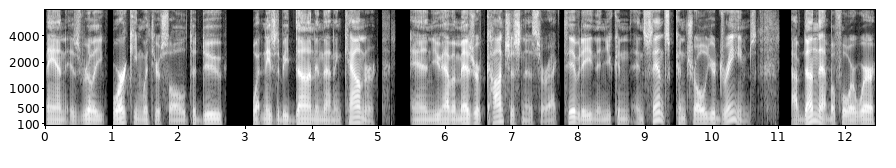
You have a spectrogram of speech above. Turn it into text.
man is really working with your soul to do what needs to be done in that encounter. And you have a measure of consciousness or activity then you can in sense control your dreams. I've done that before where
